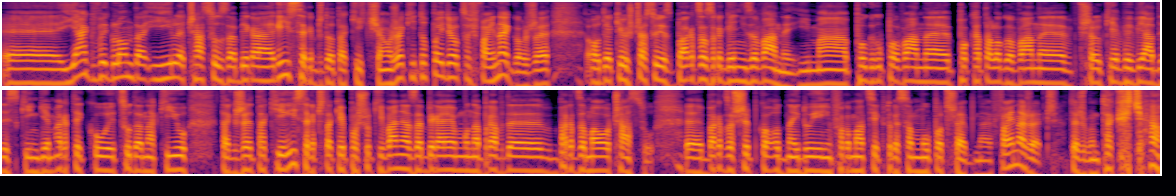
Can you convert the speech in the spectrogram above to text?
e, jak wygląda i ile czasu zabiera research do takich książek i tu powiedział coś fajnego, że od jakiegoś czasu jest bardzo zorganizowany i ma pogrupowane, pokatalogowane wszelkie wywiady z Kingiem, artykuły, cuda na kiju, także taki research, takie poszukiwania zabierają mu naprawdę bardzo mało czasu. E, bardzo szybko odnajduje informacje, które są mu potrzebne. Fajna rzecz. Też bym tak chciał,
